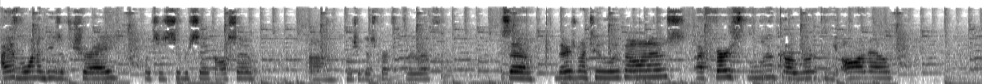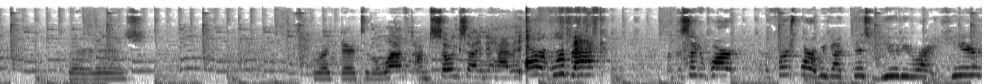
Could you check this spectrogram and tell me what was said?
I have one of these of tray, which is super sick also, um, which it goes perfectly with. So there's my two Luka autos. My first Luka rookie auto. There it is. Right there to the left. I'm so excited to have it. All right, we're back with the second part. In the first part, we got this beauty right here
